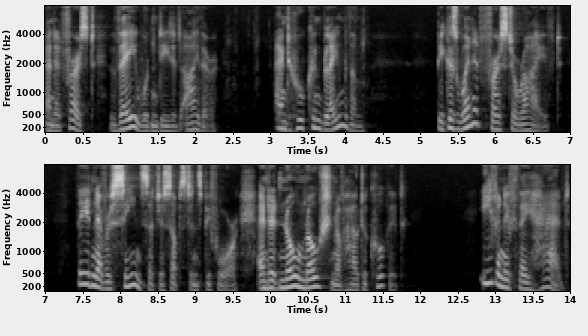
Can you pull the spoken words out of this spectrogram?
and at first they wouldn't eat it either. And who can blame them? Because when it first arrived, they had never seen such a substance before and had no notion of how to cook it. Even if they had,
